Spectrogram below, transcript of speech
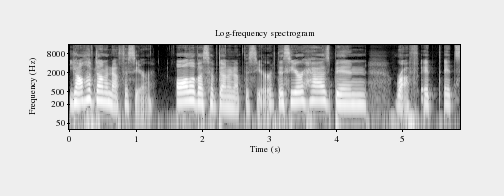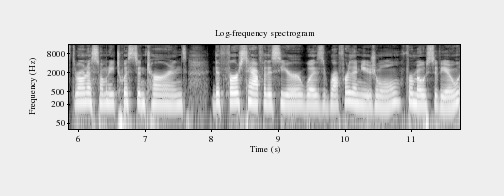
y'all have done enough this year. All of us have done enough this year. This year has been rough. It it's thrown us so many twists and turns. The first half of this year was rougher than usual for most of you,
